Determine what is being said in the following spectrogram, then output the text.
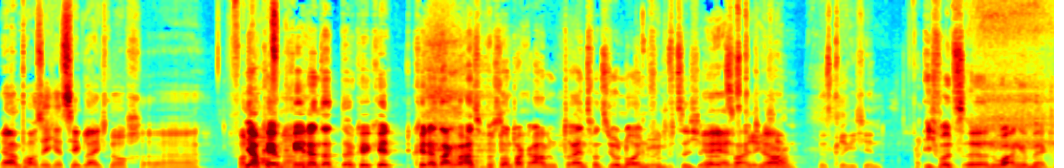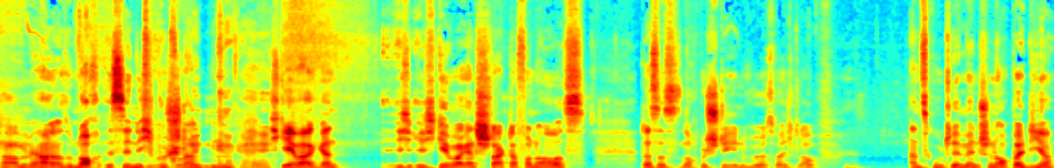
Ja, dann pause ich jetzt hier gleich noch äh, von ja, der okay, Aufnahme. okay dann, okay, okay, okay, dann sagen wir, hast du bis Sonntagabend 23.59 Uhr ja, äh, ja, das Zeit, ich ja? hin. Das kriege ich hin. Ich wollte es äh, nur angemerkt haben, ja. Also noch ist sie nicht Du bestanden. Ich gehe mal ganz, ich, ich gehe mal ganz stark davon aus, dass es noch bestehen wird, weil ich glaube ans Gute im Menschen, auch bei dir.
